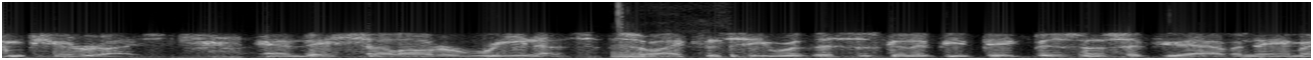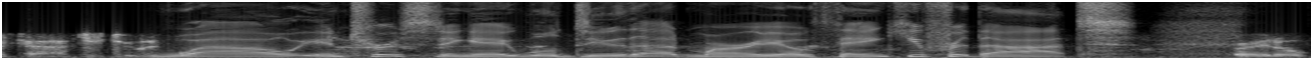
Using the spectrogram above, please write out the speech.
computerized. And they sell out arenas. So I can see where this is going to be big business if you have a name attached to it. Wow, interesting, eh? We'll do that, Mario. Thank you for that. Righto?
